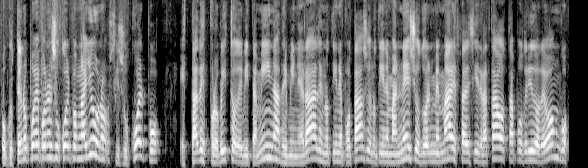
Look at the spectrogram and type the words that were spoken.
porque usted no puede poner su cuerpo en ayuno si su cuerpo está desprovisto de vitaminas, de minerales, no tiene potasio, no tiene magnesio, duerme mal, está deshidratado, está podrido de hongo.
